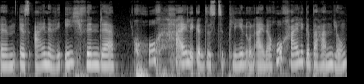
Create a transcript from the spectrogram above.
ähm, ist eine, wie ich finde, hochheilige Disziplin und eine hochheilige Behandlung,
